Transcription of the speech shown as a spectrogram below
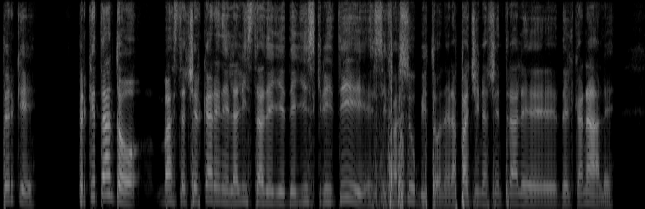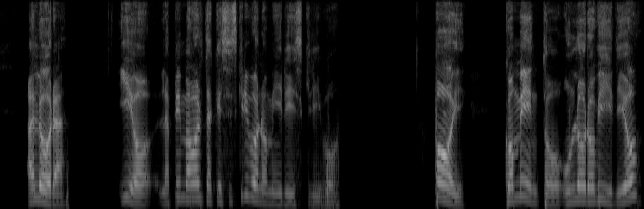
Perché? Perché tanto basta cercare nella lista degli, degli iscritti e si fa subito nella pagina centrale del canale. Allora io la prima volta che si iscrivono mi riscrivo. Poi commento un loro video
